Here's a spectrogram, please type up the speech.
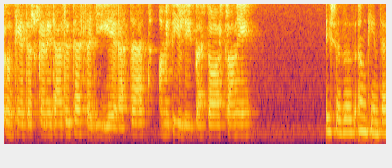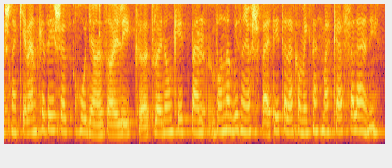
önkénteskedni. Tehát ő tesz egy ígéretet, amit illik betartani, és ez az önkéntesnek jelentkezés, ez hogyan zajlik tulajdonképpen? Vannak bizonyos feltételek, amiknek meg kell felelni?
